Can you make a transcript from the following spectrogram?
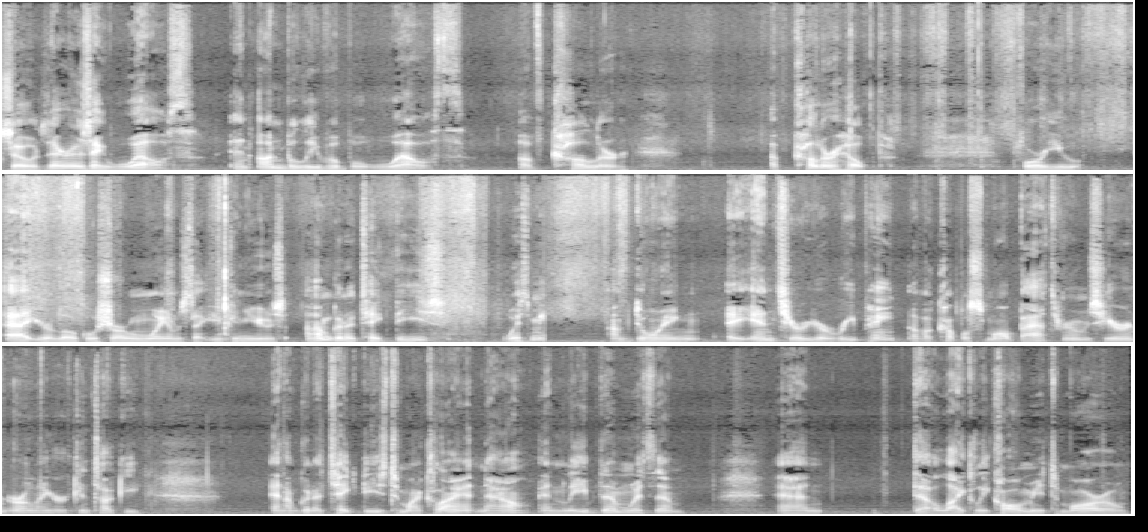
So there is a wealth, an unbelievable wealth of color, of color help for you at your local Sherwin-Williams that you can use. I'm going to take these with me I'm doing a interior repaint of a couple small bathrooms here in Erlanger, Kentucky. And I'm going to take these to my client now and leave them with them. And they'll likely call me tomorrow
